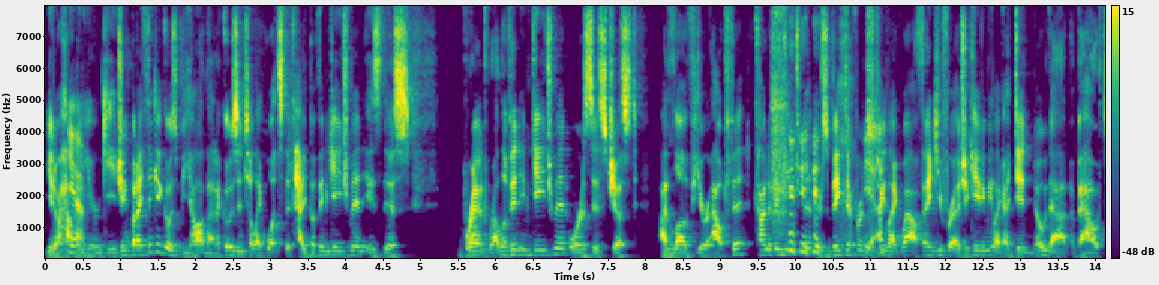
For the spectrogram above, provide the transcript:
you know, how yeah. many you're engaging. But I think it goes beyond that. It goes into like what's the type of engagement? Is this brand relevant engagement or is this just I love your outfit kind of engagement? There's a big difference yeah. between like, wow, thank you for educating me. Like I didn't know that about,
